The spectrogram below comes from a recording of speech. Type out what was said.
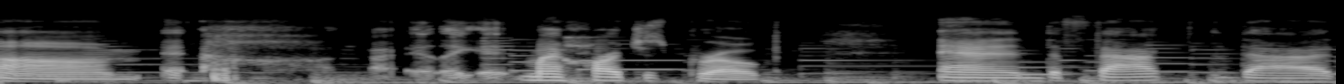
Um, it, like it, my heart just broke. And the fact that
